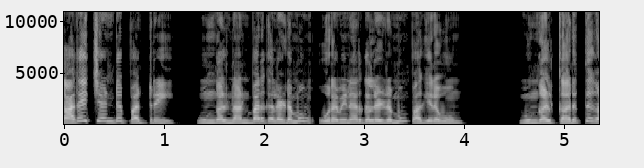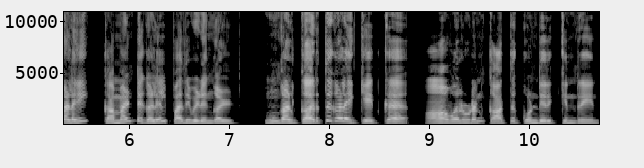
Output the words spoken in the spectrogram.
கதைச்செண்டு பற்றி உங்கள் நண்பர்களிடமும் உறவினர்களிடமும் பகிரவும். உங்கள் கருத்துக்களை கமெண்ட்டுகளில் பதிவிடுங்கள். உங்கள் கருத்துக்களை கேட்க ஆவலுடன் காத்துக் கொண்டிருக்கின்றேன்.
